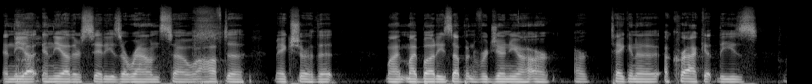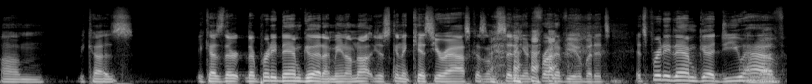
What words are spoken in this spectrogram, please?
and the uh, and the other cities around. So I'll have to make sure that my, my buddies up in Virginia are are taking a, a crack at these um, because because they're they're pretty damn good. I mean, I'm not just gonna kiss your ass because I'm sitting in front of you, but it's it's pretty damn good. Do you have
